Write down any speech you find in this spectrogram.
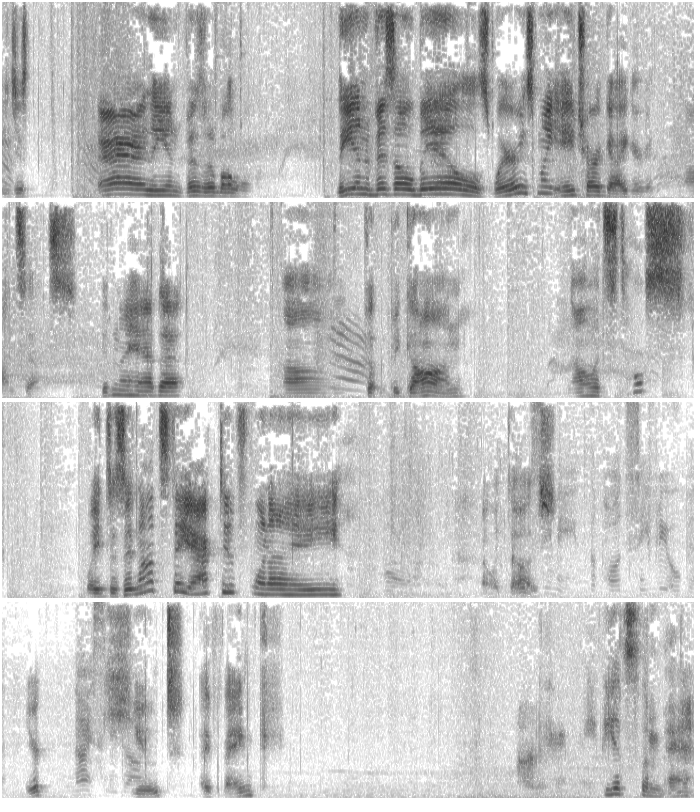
You just. Ah, the invisible. The Invisibles! Where is my HR Geiger nonsense? Didn't I have that? Um, be gone. No, it's still. Wait, does it not stay active when I. It does. You're cute, I think. Maybe it's the map.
